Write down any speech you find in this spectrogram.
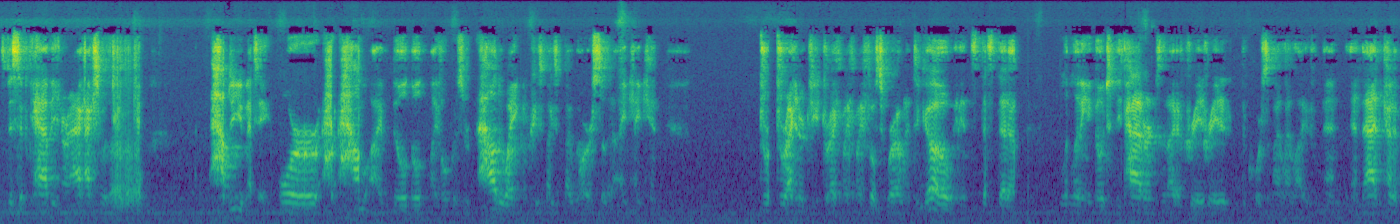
specifically have the interaction with other people. How do you meditate, or how do I build build my focus, or how do I increase my my will so that I can, I can direct energy, direct my, my focus where I want it to go, and instead of letting it go to these patterns that I've created, created in the course of my life. And, and that kind of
